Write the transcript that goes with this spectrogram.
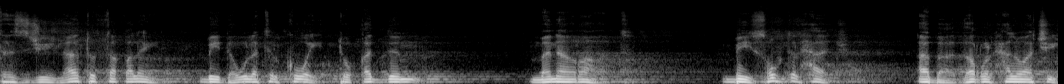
تسجيلات الثقلين بدولة الكويت تقدم منارات. بصوت الحاج أبا ذر الحلواتي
